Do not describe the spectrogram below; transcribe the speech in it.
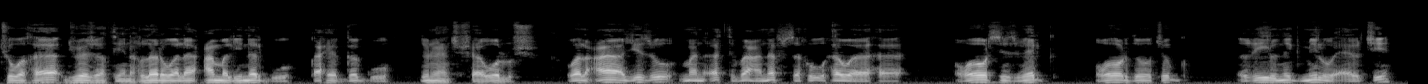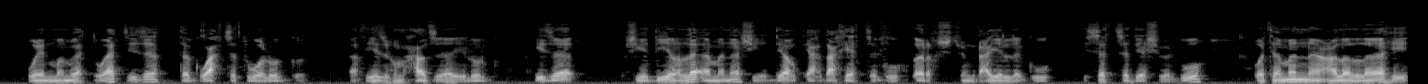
شوخا جوجاتين غلر ولا عمل نرقو قاحر ققو دنيا تشاولش والعاجز من أتبع نفسه هواها. غور سيزويرق غور دوتوغ غيل نجمل ألشي وين ما مت وات إذا تق واحد ستولوج أخ يزهم حالز إلورج إذا شي ديغ لا أمنا شي ديغ إحد أخيتسقو أرخش تنق دعيل لقو يست سديش ورقو وتمنى على الله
